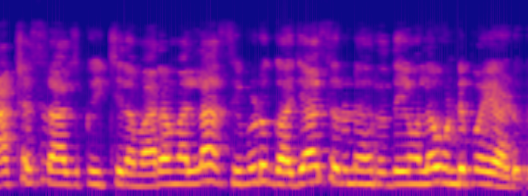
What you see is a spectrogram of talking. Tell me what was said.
రాక్షసరాజుకు ఇచ్చిన వరం వల్ల శివుడు గజాసురుని హృదయంలో ఉండిపోయాడు.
